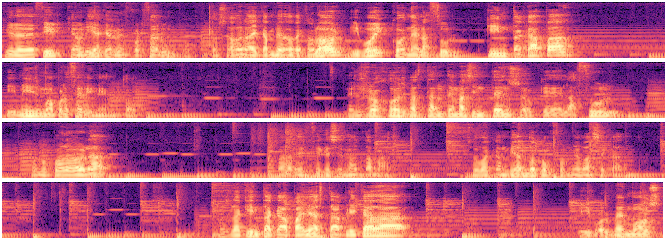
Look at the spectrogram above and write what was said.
quiere decir que habría que reforzar un poco. Pues ahora he cambiado de color y voy con el azul. Quinta capa y mismo procedimiento. El rojo es bastante más intenso que el azul, con lo cual ahora parece que se nota más. Eso va cambiando conforme va secando. Pues la quinta capa ya está aplicada y volvemos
